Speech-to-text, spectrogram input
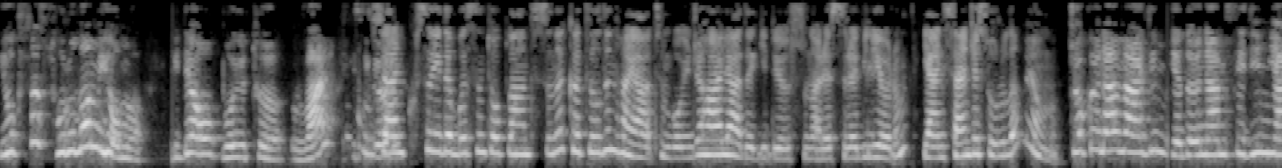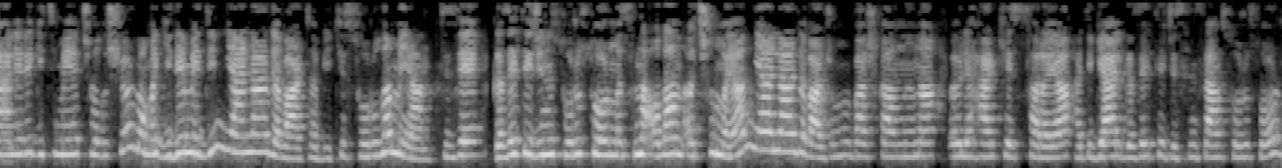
yoksa sorulamıyor mu? Bir de o boyutu var. Sen sayıda basın toplantısına katıldın hayatın boyunca. Hala da gidiyorsun ara sıra biliyorum. Yani sence sorulamıyor mu? Çok önem verdiğim ya da önemsediğim yerlere gitmeye çalışıyorum ama gidemediğim yerler de var tabii ki. Sorulamayan, size gazetecinin soru sormasına alan açılmayan yerler de var. Cumhurbaşkanlığına öyle herkes saraya hadi gel gazetecisin sen soru sor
